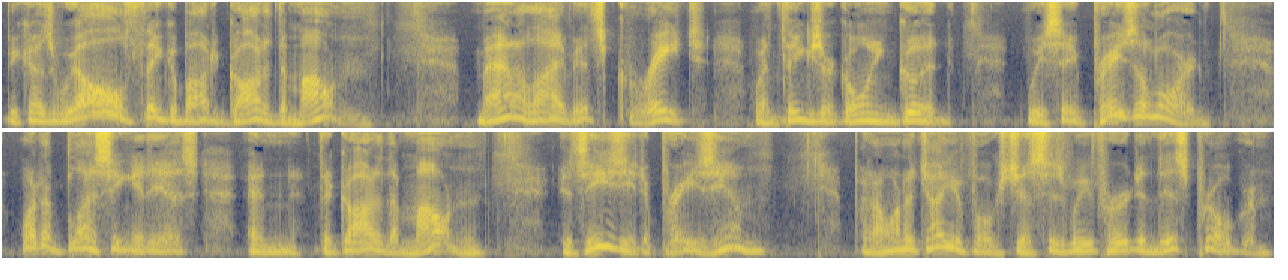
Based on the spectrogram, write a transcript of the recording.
because we all think about God at the mountain. Man alive, it's great when things are going good. We say, Praise the Lord. What a blessing it is. And the God of the mountain, it's easy to praise Him. But I want to tell you, folks, just as we've heard in this program,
